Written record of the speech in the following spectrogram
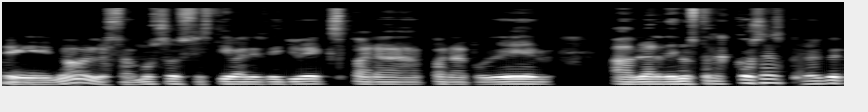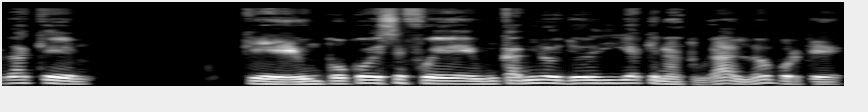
eh, ¿no? Los famosos festivales de UX para, para, poder hablar de nuestras cosas, pero es verdad que que un poco ese fue un camino, yo diría que natural, ¿no? Porque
